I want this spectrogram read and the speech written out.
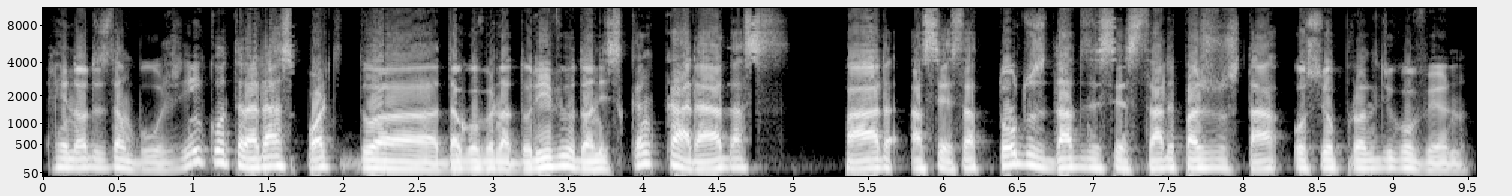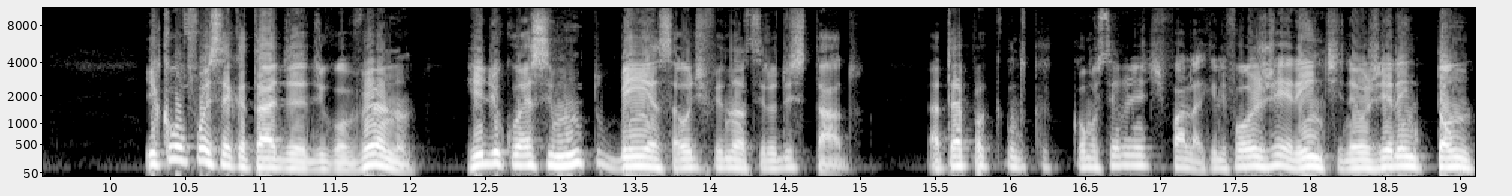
Reinaldo Zambuja e encontrará as portas do, uh, da governadora Ivildana escancaradas para acessar todos os dados necessários para ajustar o seu plano de governo. E como foi secretário de, de governo, Rídio conhece muito bem a saúde financeira do Estado. Até porque, como sempre a gente fala, que ele foi o gerente, né, o gerentão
